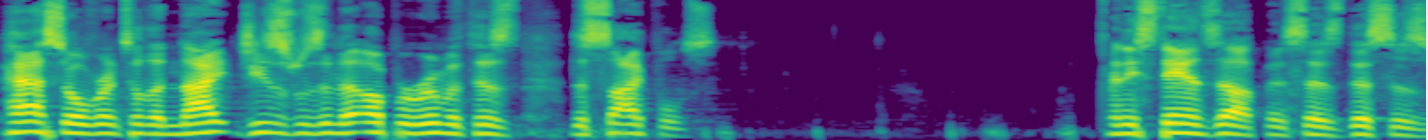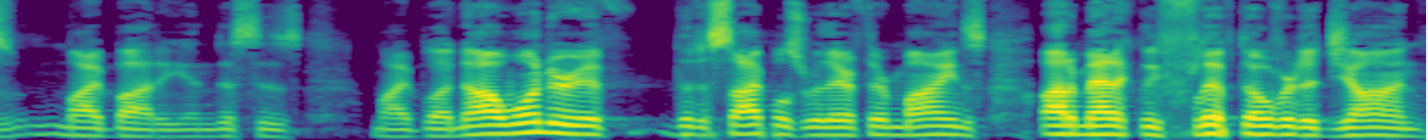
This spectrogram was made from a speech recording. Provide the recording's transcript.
Passover until the night Jesus was in the upper room with his disciples. And he stands up and says, This is my body and this is my blood. Now, I wonder if the disciples were there, if their minds automatically flipped over to John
